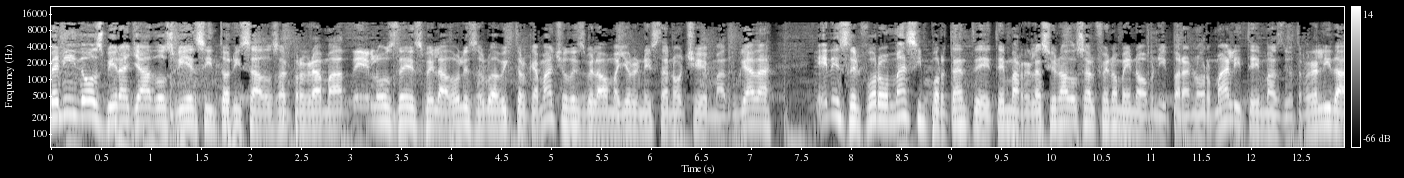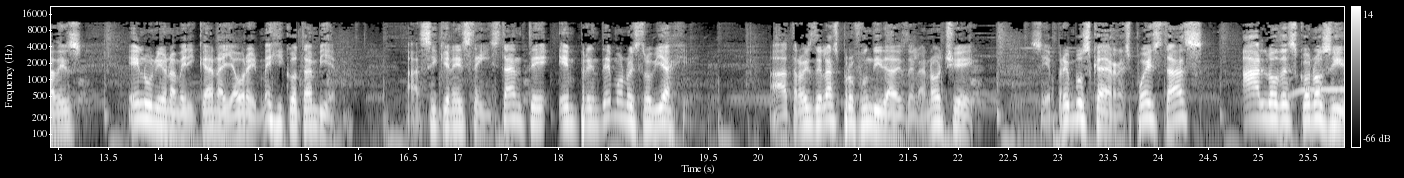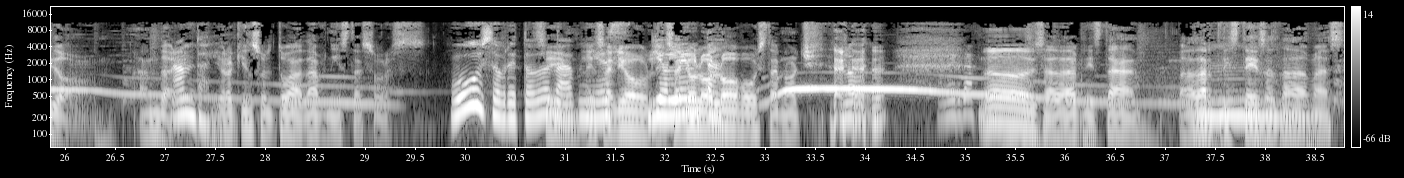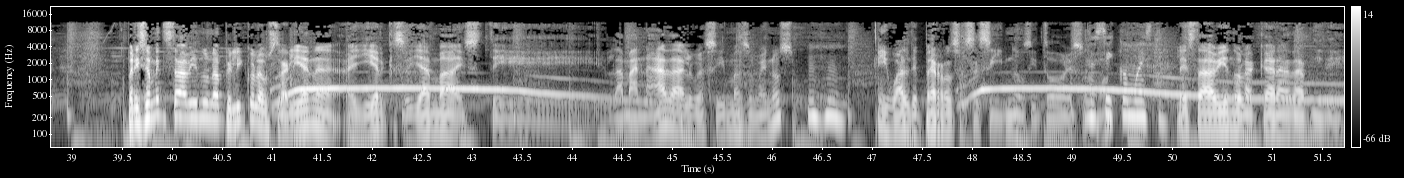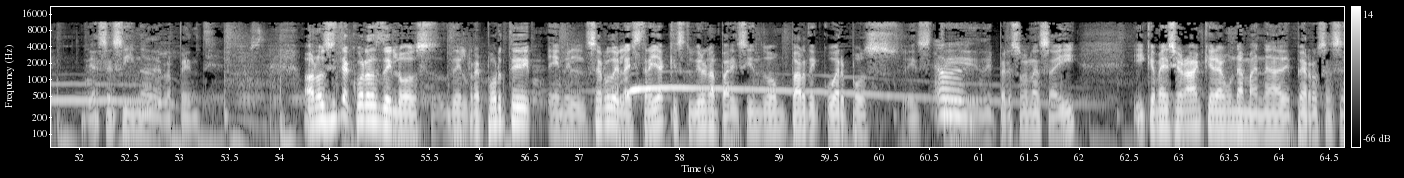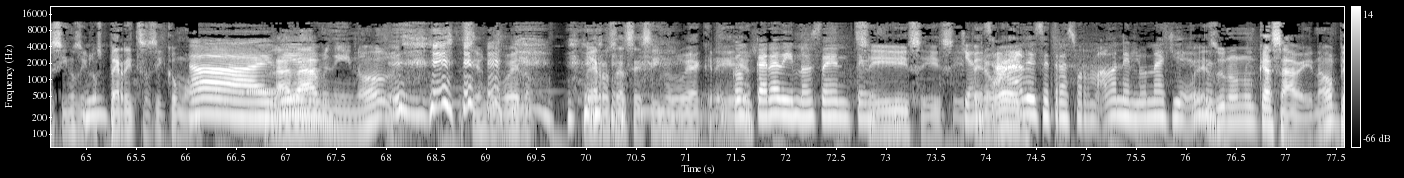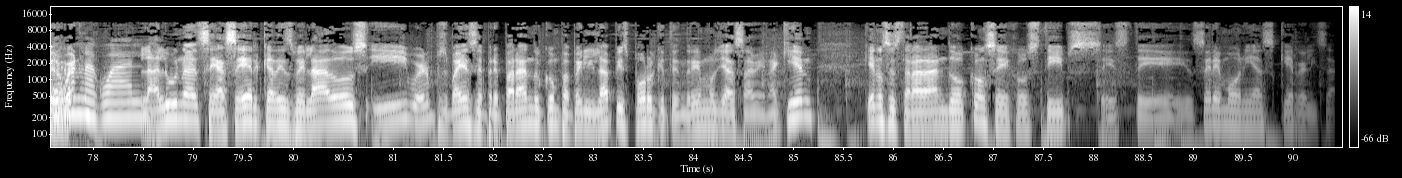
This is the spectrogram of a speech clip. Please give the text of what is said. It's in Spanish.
Bienvenidos, bien hallados, bien sintonizados al programa de los desvelados. Les saluda Víctor Camacho, desvelado mayor en esta noche madrugada. En este el foro más importante de temas relacionados al fenómeno ovni paranormal y temas de otras realidades en la Unión Americana y ahora en México también. Así que en este instante emprendemos nuestro viaje a través de las profundidades de la noche, siempre en busca de respuestas a lo desconocido. Ándale. ¿Y ahora quién soltó a Daphne estas horas? Uh, sobre todo Daphne. Le salió, le salió lo lobo esta noche. no, esa Daphne está para dar mm. tristezas nada más. Precisamente estaba viendo una película australiana ayer que se llama este La Manada, algo así más o menos. Igual de perros asesinos y todo eso. Así como esta. Le estaba viendo la cara a Daphne de, de asesina de repente. Ahora no sé si te acuerdas de los del reporte en el Cerro de la Estrella que estuvieron apareciendo un par de cuerpos este, de personas ahí y que mencionaban que era una manada de perros asesinos y los mm. perritos así como la Daphne, ¿no? Diciendo, bueno, perros asesinos voy a creer. Con cara de inocente. Sí, sí, sí. ¿Quién pero sabe? Bueno, se transformaban en luna llena. Pues uno nunca sabe, ¿no? Pero bueno, la luna se acerca desvelados y bueno, pues váyanse preparando con papel y lápiz porque tendremos, ya saben, a quién que nos estará dando consejos, tips, este, ceremonias que realizar.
